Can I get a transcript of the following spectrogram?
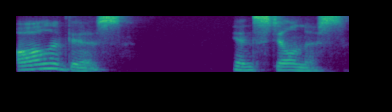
All of this in stillness.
